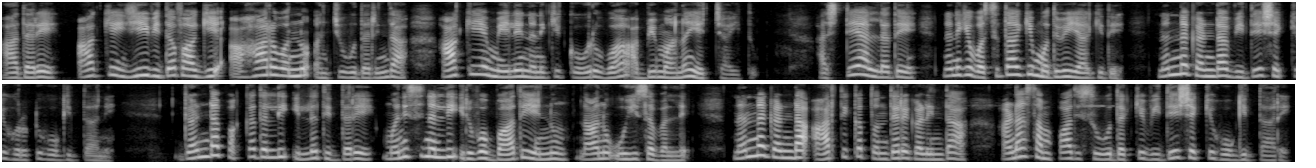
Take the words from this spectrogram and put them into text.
ಆದರೆ ಆಕೆ ಈ ವಿಧವಾಗಿ ಆಹಾರವನ್ನು ಹಂಚುವುದರಿಂದ ಆಕೆಯ ಮೇಲೆ ನನಗೆ ಗೌರವ, ಅಭಿಮಾನ ಹೆಚ್ಚಾಯಿತು. ಅಷ್ಟೇ ಅಲ್ಲದೆ ನನಗೆ ಹೊಸದಾಗಿ ಮದುವೆಯಾಗಿದೆ. ನನ್ನ ಗಂಡ ವಿದೇಶಕ್ಕೆ ಹೊರಟು ಹೋಗಿದ್ದಾನೆ. ಗಂಡ ಪಕ್ಕದಲ್ಲಿ ಇಲ್ಲದಿದ್ದರೆ ಮನಸ್ಸಿನಲ್ಲಿ ಇರುವ ಬಾಧೆಯನ್ನು ನಾನು ಊಹಿಸಬಲ್ಲೆ. ನನ್ನ ಗಂಡ ಆರ್ಥಿಕ ತೊಂದರೆಗಳಿಂದ ಹಣ ಸಂಪಾದಿಸುವುದಕ್ಕೆ ವಿದೇಶಕ್ಕೆ ಹೋಗಿದ್ದಾರೆ.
